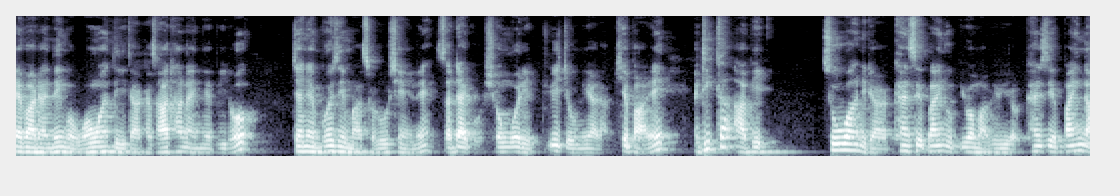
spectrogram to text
Everton တင်းကို1-1တေတာကစားထားနိုင်ခဲ့ပြီးတော့ကျန်တဲ့ပွဲစဉ်မှာဆိုလို့ရှိရင်လည်းဇက်တိုက်ကိုရှုံးပွဲတွေတွေ့ကြုံနေရတာဖြစ်ပါတယ်အဓိကအားဖြင့်စိုးဝါးနေတာခန်းစစ်ပိုင်းလို့ပြောမှာဖြစ်ပြီးတော့ခန်းစစ်ပိုင်းက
